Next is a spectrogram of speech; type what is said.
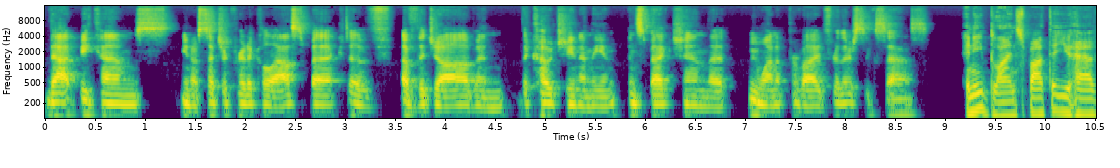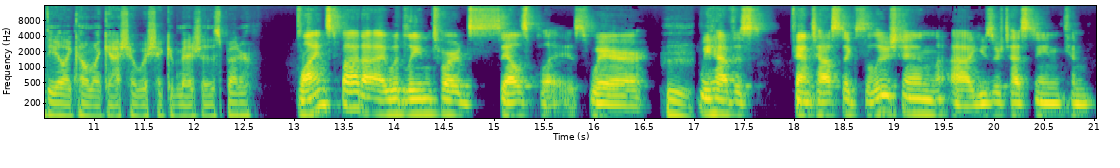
that becomes you know such a critical aspect of of the job and the coaching and the in- inspection that we want to provide for their success. Any blind spot that you have that you're like, oh my gosh, I wish I could measure this better? Blind spot, I would lean towards sales plays where Hmm. we have this fantastic solution. Uh, UserTesting can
